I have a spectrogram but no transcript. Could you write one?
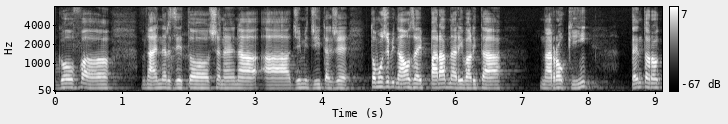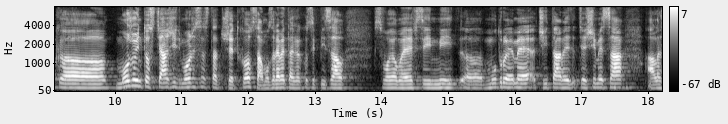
Goff, uh, v Niners je to Shanahan a Jimmy G, takže to môže byť naozaj parádna rivalita na roky. Tento rok uh, môžu im to stiažiť, môže sa stať všetko, samozrejme, tak ako si písal, svojom EFC. My uh, mudrujeme, čítame, tešíme sa, ale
